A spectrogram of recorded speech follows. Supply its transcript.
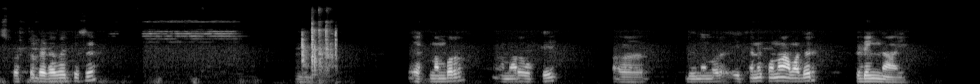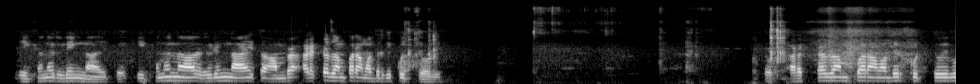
স্পষ্ট দেখা যাইতেছে। এক নম্বর আমার ওকে আর দুই নম্বর, এখানে কোনো আমাদের রিডিং নাই। এখানে রিডিং নাই। তো এখানে না রিডিং নাই, তো আমরা আরেকটা জাম্পার আমাদেরকে করতে হবে। তো আরেকটা জাম্পার আমাদের করতে হইব।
